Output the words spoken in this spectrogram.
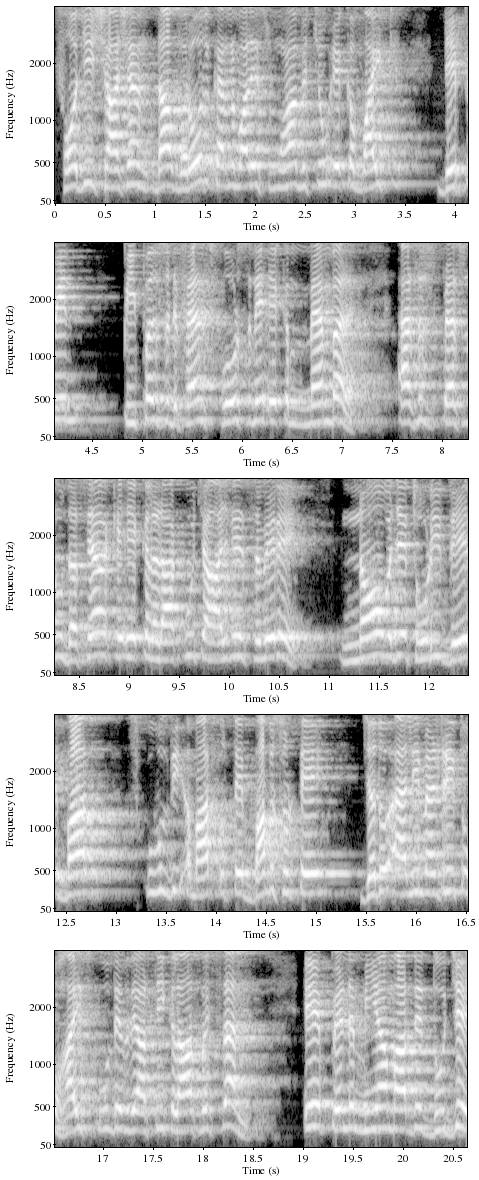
ਫੌਜੀ ਸ਼ਾਸਨ ਦਾ ਵਿਰੋਧ ਕਰਨ ਵਾਲੇ ਸਮੂਹਾਂ ਵਿੱਚੋਂ ਇੱਕ ਵਾਈਟ ਡੇਪਿਨ ਪੀਪਲਸ ਡਿਫੈਂਸ ਫੋਰਸ ਨੇ ਇੱਕ ਮੈਂਬਰ ਐਸਐਸ ਪ੍ਰੈਸ ਨੂੰ ਦੱਸਿਆ ਕਿ ਇੱਕ ਲੜਾਕੂ ਜਹਾਜ਼ ਨੇ ਸਵੇਰੇ 9 ਵਜੇ ਥੋੜੀ ਦੇਰ ਬਾਅਦ ਸਕੂਲ ਦੀ ਇਮਾਰਤ ਉੱਤੇ ਬੰਬ ਸੁੱਟੇ, ਜਦੋਂ ਐਲੀਮੈਂਟਰੀ ਤੋਂ ਹਾਈ ਸਕੂਲ ਦੇ ਵਿਦਿਆਰਥੀ ਕਲਾਸ ਵਿੱਚ ਸਨ। ਇਹ ਪਿੰਡ ਮੀਆਂਮਾਰ ਦੇ ਦੂਜੇ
